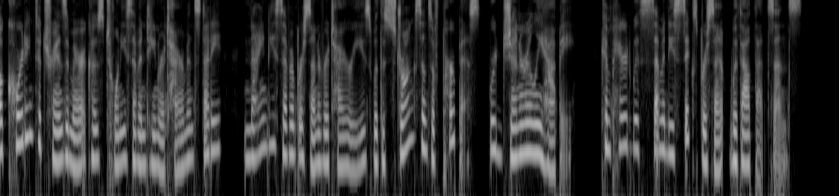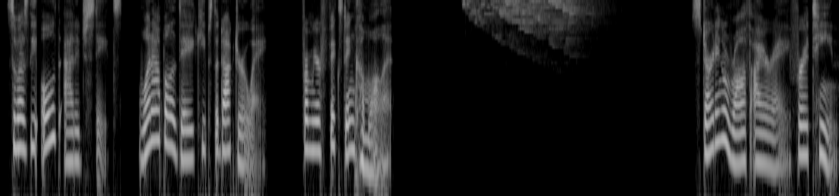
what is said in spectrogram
According to Transamerica's 2017 retirement study, 97% of retirees with a strong sense of purpose were generally happy, compared with 76% without that sense. So, as the old adage states, one apple a day keeps the doctor away from your fixed income wallet. Starting a Roth IRA for a Teen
